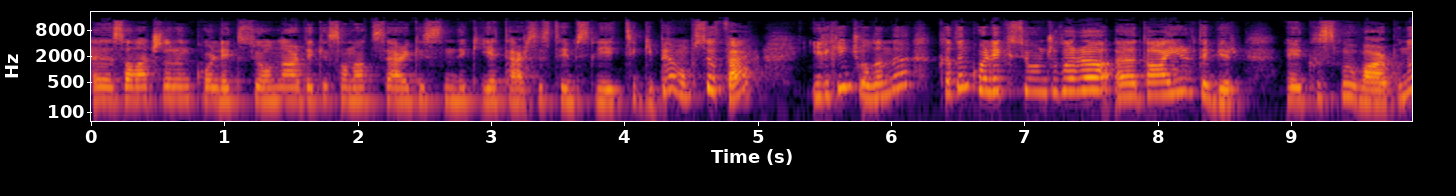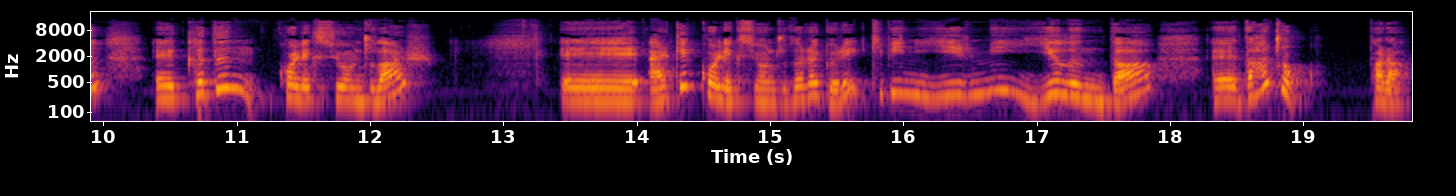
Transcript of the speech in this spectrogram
e, sanatçıların koleksiyonlardaki sanat sergisindeki yetersiz temsiliyeti gibi ama bu sefer ilginç olanı kadın koleksiyonculara e, dair de bir e, kısmı var bunun. E, kadın koleksiyoncular e, erkek koleksiyonculara göre 2020 yılında e, daha çok para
